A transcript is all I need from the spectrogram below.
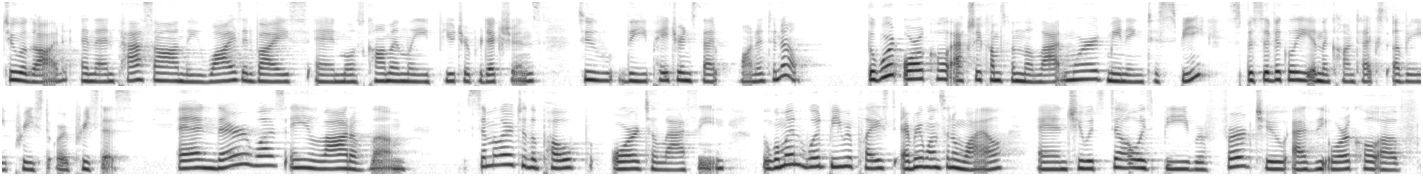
to a god, and then pass on the wise advice and most commonly future predictions to the patrons that wanted to know. The word oracle actually comes from the Latin word meaning to speak, specifically in the context of a priest or a priestess. And there was a lot of them. Similar to the Pope or to Lassie, the woman would be replaced every once in a while, and she would still always be referred to as the oracle of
